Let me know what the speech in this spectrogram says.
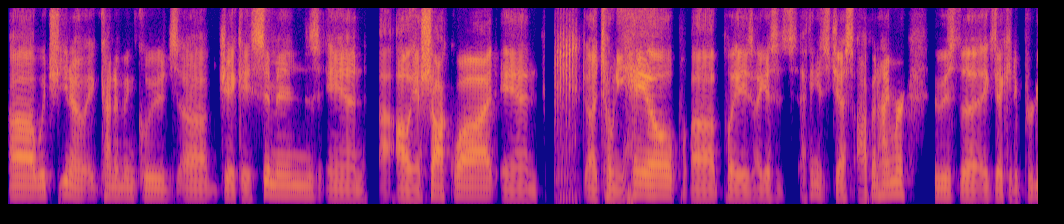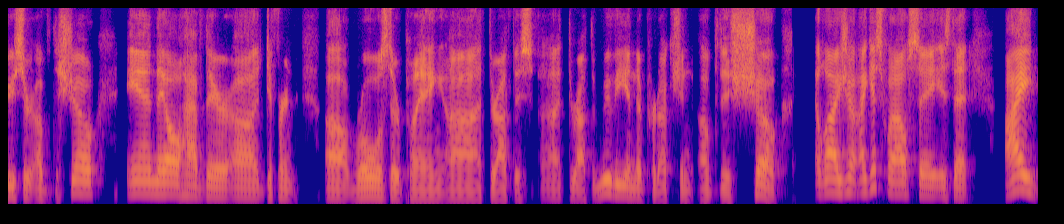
uh, which you know it kind of includes uh, J.K. Simmons and uh, Alia Shawkat and uh, Tony Hale uh, plays. I guess it's I think it's Jess Oppenheimer who is the executive producer of the show, and they all have their uh, different uh, roles they're playing uh, throughout this uh, throughout the movie and the production of this show. Elijah, I guess what I'll say is that I,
